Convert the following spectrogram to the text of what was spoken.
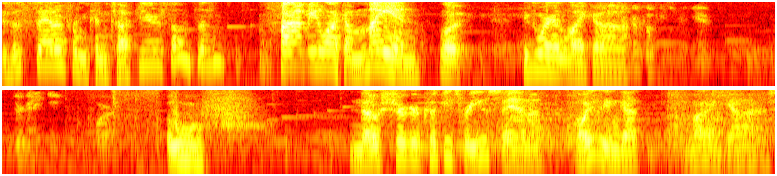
Is this Santa from Kentucky or something? Fight me like a man. Look, he's wearing like a. Uh, sugar cookies for you. You're gonna eat worms. Ooh. No sugar cookies for you, Santa. Oh, he's even got. My gosh.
